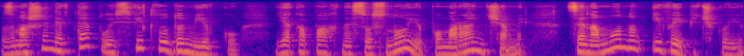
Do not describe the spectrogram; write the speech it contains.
з машини в теплу й світлу домівку, яка пахне сосною, помаранчами, цинамоном і випічкою,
